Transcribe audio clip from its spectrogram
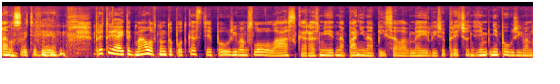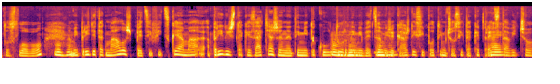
ano. vo svete deje. Preto ja aj tak málo v tomto podcaste používam slovo láska. Raz mi jedna pani napísala v maili, že prečo ne, nepoužívam to slovo uh-huh. a mi príde tak málo špecifické a, má, a príliš také zaťažené týmito kultúrnymi uh-huh. vecami, uh-huh. že každý si po tým, čo si také predstaví, čo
